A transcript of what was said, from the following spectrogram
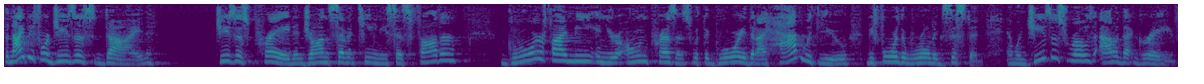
The night before Jesus died, Jesus prayed in John 17. He says, Father, glorify me in your own presence with the glory that I had with you before the world existed. And when Jesus rose out of that grave,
